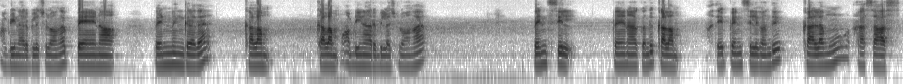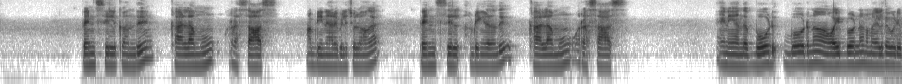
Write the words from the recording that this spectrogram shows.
அப்படின்னு அரபியில் சொல்லுவாங்க. பேனா பெண்ணுங்கிறத களம் களம் அப்படின்னு அரபியில் சொல்லுவாங்க. பென்சில் பேனாவுக்கு வந்து களம் அதே பென்சிலுக்கு வந்து கலமும் ரசாஸ். பென்சிலுக்கு வந்து கலமு ரசாஸ் அப்படின்னு அரபியில் சொல்லுவாங்க. பென்சில் அப்படிங்கிறது வந்து கலமு ரசாஸ். இனி அந்த போர்டு போர்டுனா ஒயிட் போர்டுனா நம்ம எழுதக்கூடிய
